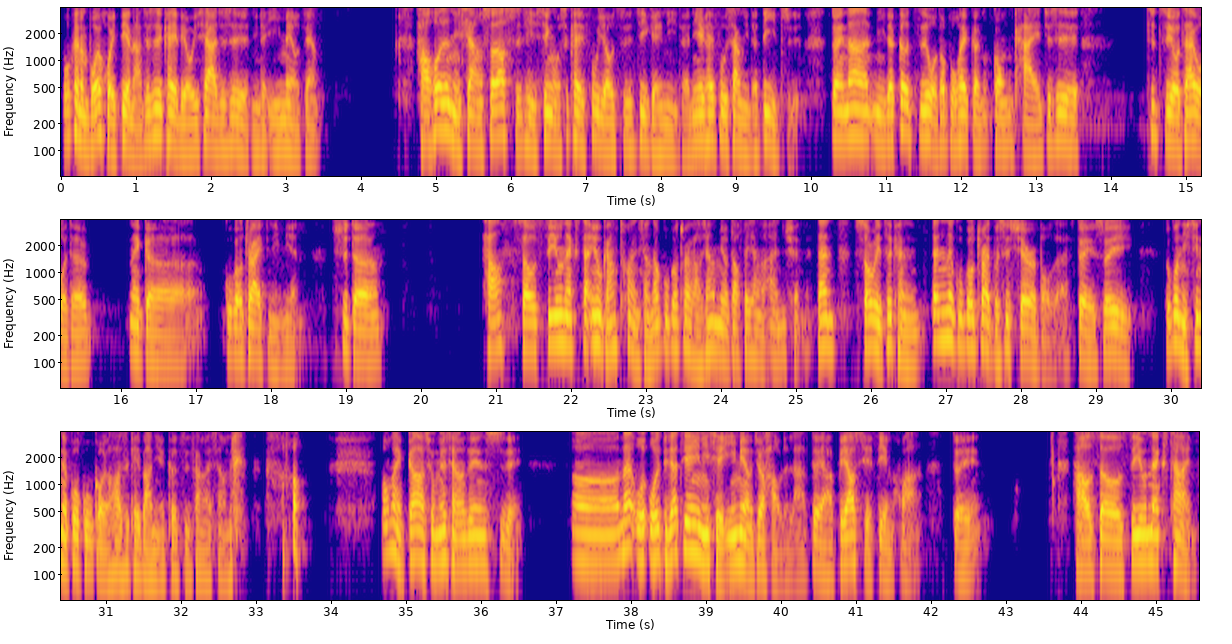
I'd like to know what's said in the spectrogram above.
我可能不会回电啊，就是可以留一下，就是你的 email 这样。好，或者你想收到实体信，我是可以付邮资寄给你的，你也可以附上你的地址。对，那你的个资我都不会跟公开，就是就只有在我的那个 Google Drive 里面。是的，好，So see you next time。因为我刚刚突然想到 Google Drive 好像没有到非常的安全，但 Sorry，这可能，但是那 Google Drive 不是 shareable 的，对，所以如果你信得过 Google 的话，是可以把你的个资放在上面。Oh my gosh！我没有想到这件事诶。呃，那我我比较建议你写 email 就好了啦。对啊，不要写电话。对，好，So see you next time。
